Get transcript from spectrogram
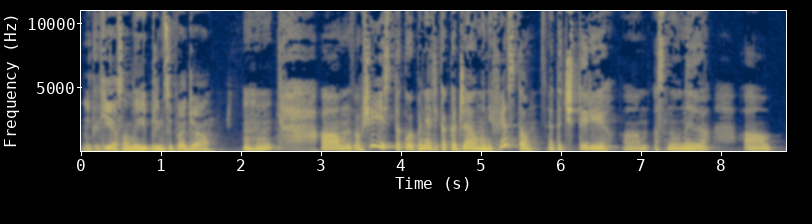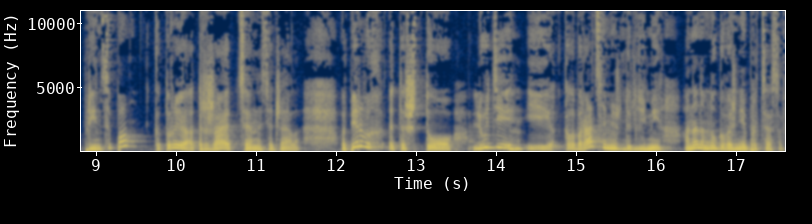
Какие основные принципы Agile? Угу. Вообще есть такое понятие, как Agile Manifesto. Это четыре основные а, принципа, которые отражают ценность Agile. Во-первых, это что люди mm и коллаборация между людьми, она намного важнее процессов.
